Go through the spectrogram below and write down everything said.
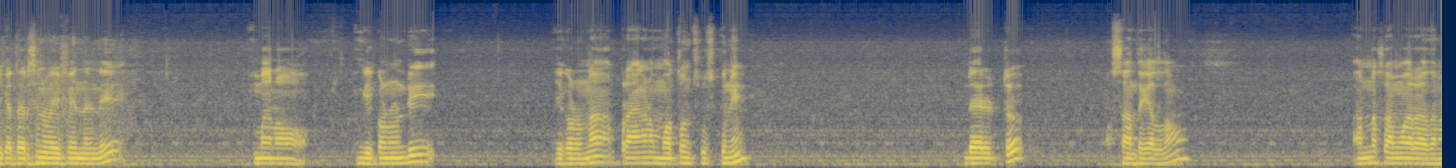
ఇక దర్శనం అయిపోయిందండి. మనం ఇక్కడ నుండి ఇక్కడ ఉన్న ప్రాంగణం మొత్తం చూసుకుని డైరెక్ట్ సంతకెళ్దాం అన్న సమారాధన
